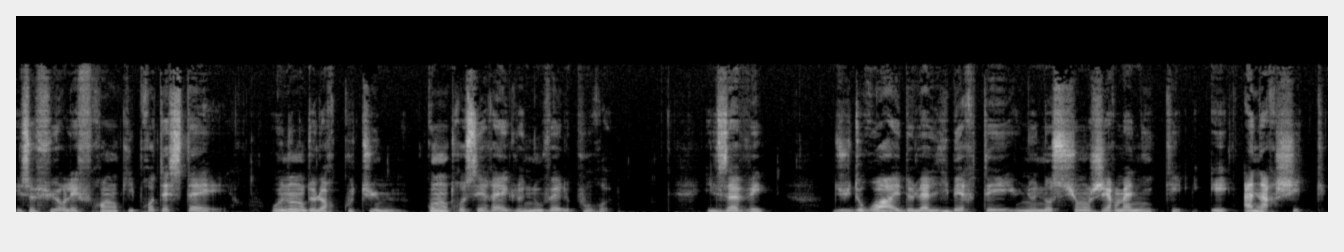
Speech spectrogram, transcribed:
Et ce furent les Francs qui protestèrent, au nom de leurs coutumes, contre ces règles nouvelles pour eux. Ils avaient, du droit et de la liberté, une notion germanique et anarchique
